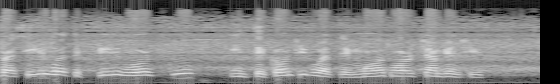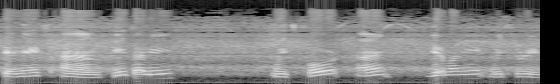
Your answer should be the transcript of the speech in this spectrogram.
Brazil was the fifth World Cup, in the country was the most World Championship. The next and Italy with four and Germany with three.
